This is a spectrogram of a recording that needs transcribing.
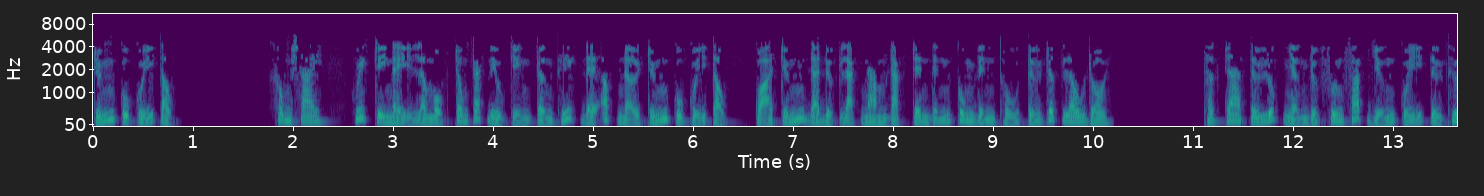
Trứng của quỷ tộc. Không sai, Huyết trì này là một trong các điều kiện cần thiết để ấp nở trứng của quỷ tộc, quả trứng đã được Lạc Nam đặt trên đỉnh cung đình thụ từ rất lâu rồi. Thật ra từ lúc nhận được phương pháp dưỡng quỷ từ Thư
